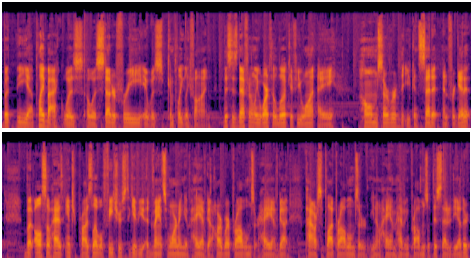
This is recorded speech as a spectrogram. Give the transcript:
but the uh, playback was was stutter free. It was completely fine. This is definitely worth a look if you want a home server that you can set it and forget it, but also has enterprise level features to give you advanced warning of, hey, I've got hardware problems, or hey, I've got power supply problems, or, you know, hey, I'm having problems with this, that, or the other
